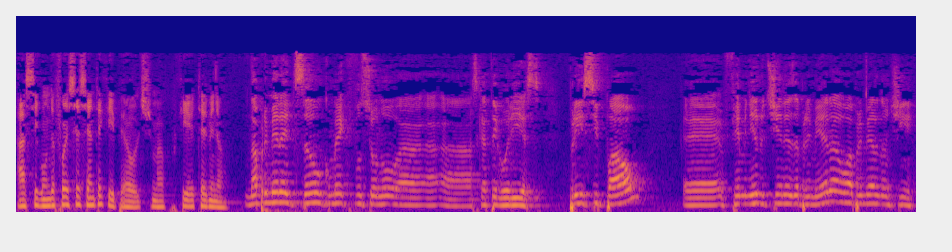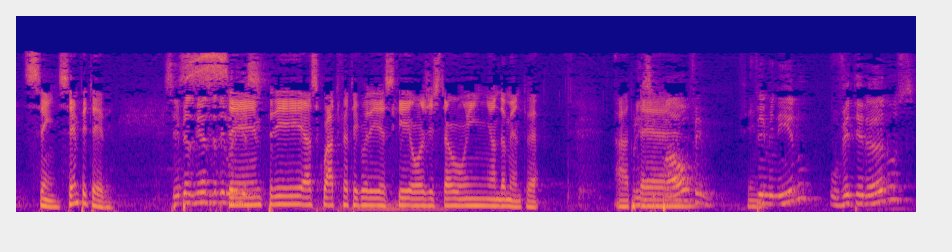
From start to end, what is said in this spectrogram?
a segunda foi 60 equipes, a última, porque terminou. Na primeira edição, como é que funcionou a- a- as categorias? Principal, é, feminino tinha desde a primeira ou a primeira não tinha? Sim, sempre teve. Sempre as mesmas categorias. Sempre as quatro categorias que hoje estão em andamento, é. Até... Principal, fem- feminino, o veteranos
